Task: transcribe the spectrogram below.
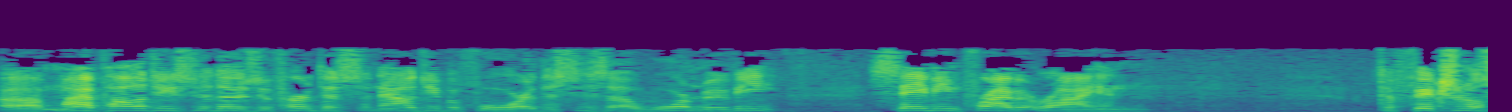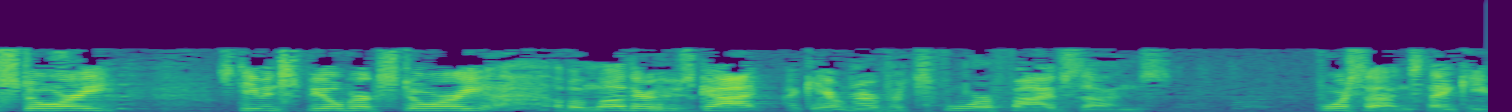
Uh, my apologies to those who've heard this analogy before. This is a war movie, Saving Private Ryan. It's a fictional story, Steven Spielberg story of a mother who's got, I can't remember if it's four or five sons. Four sons, thank you.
